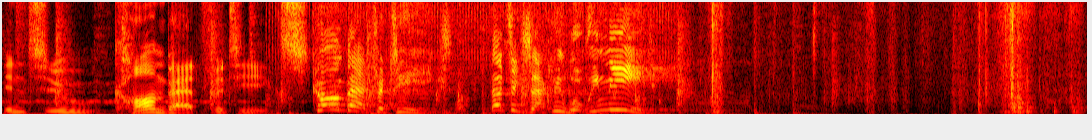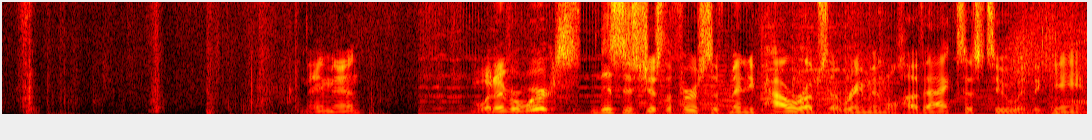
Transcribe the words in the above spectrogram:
into combat fatigues. Combat fatigues! That's exactly what we need! Hey man, whatever works. This is just the first of many power-ups that Rayman will have access to in the game.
